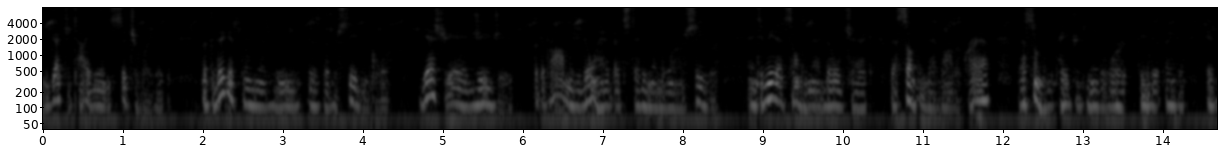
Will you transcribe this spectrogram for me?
you've got your tight ends situated. But the biggest thing is we is the receiving corps. Yes, you add Juju, but the problem is you don't have that steady number one receiver. And to me, that's something that Bill Belichick, that's something that Robert Kraft, that's something the Patriots need to work, need to think of. If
